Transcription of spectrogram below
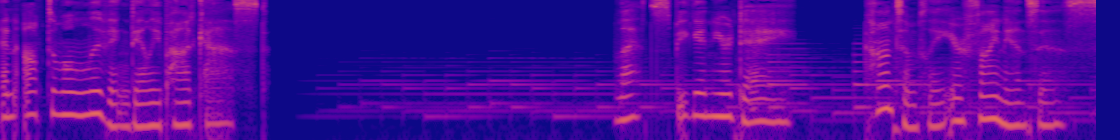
an optimal living daily podcast. Let's begin your day. Contemplate your finances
